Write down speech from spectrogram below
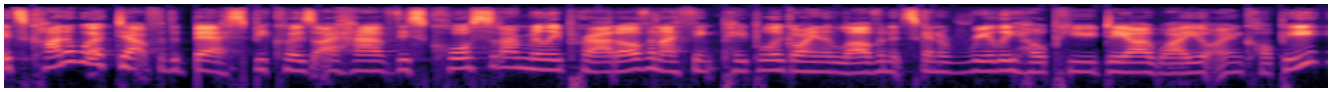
it's kind of worked out for the best because I have this course that I'm really proud of and I think people are going to love and it's going to really help you DIY your own copy.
